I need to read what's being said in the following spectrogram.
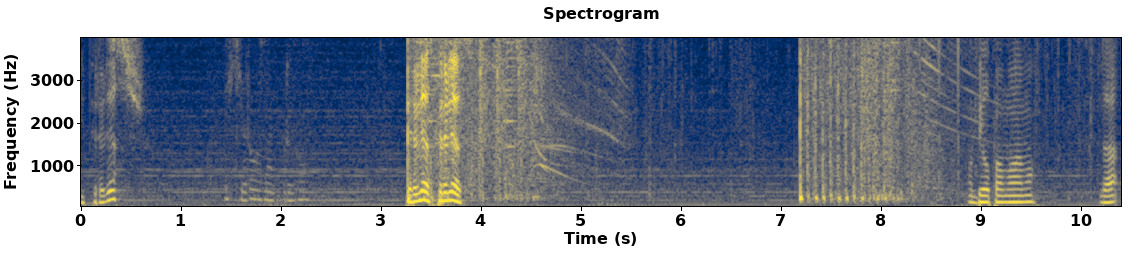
Не перелез? Да хер его знает, прыгал. Перелез, перелез. Убил, по-моему. Да.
